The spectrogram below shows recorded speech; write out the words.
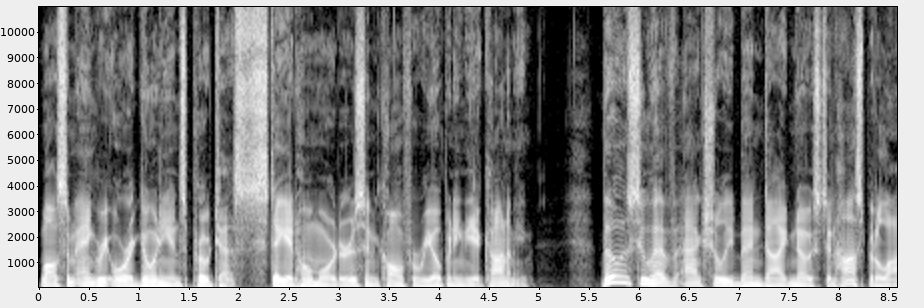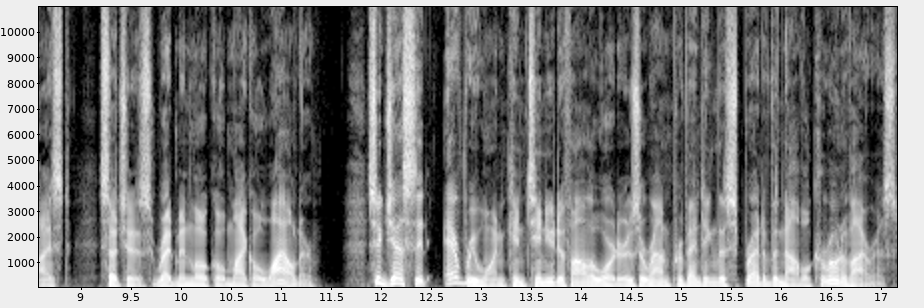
While some angry Oregonians protest stay at home orders and call for reopening the economy, those who have actually been diagnosed and hospitalized, such as Redmond local Michael Wilder, suggest that everyone continue to follow orders around preventing the spread of the novel coronavirus.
